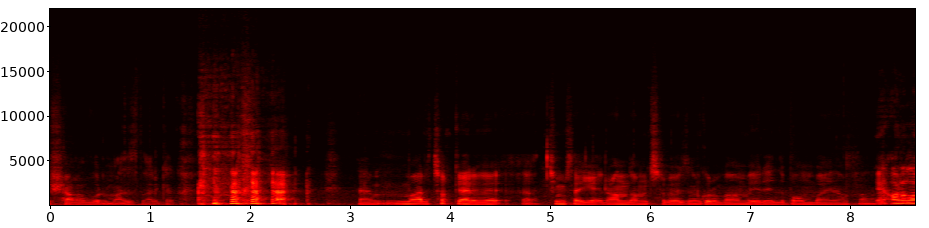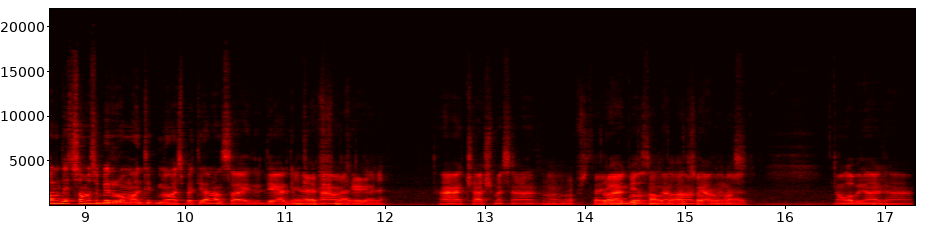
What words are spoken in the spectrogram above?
uşağı vurmazlar qaqa. Yəni var çox qəribə kimsə random çıxıb özünü qurban verirdi bomba ilə falan. Yəni aralarında heç olmasa bir romantik münasibət yaransaydı, deyərdim Yenə ki, hə, okey. Hə, kaş məsələn Ryan daha Ana de çox Armas. ola bilərdi, hə.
